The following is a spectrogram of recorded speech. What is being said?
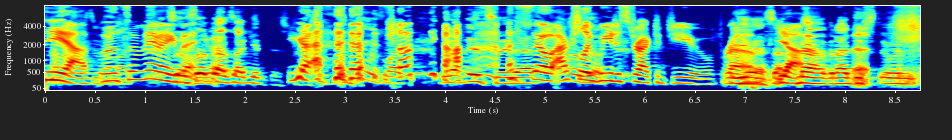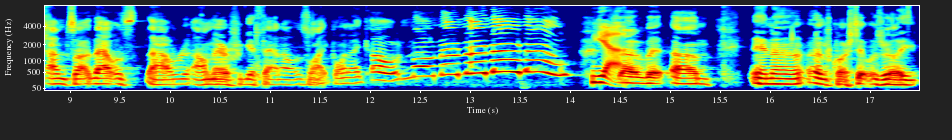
Yeah, so maybe so sometimes I get distracted. Yeah. but it was like, but I did see that. So actually, we distracted you from. Yes, I- yeah. no, but I just when I'm sorry. That was I'll, I'll never forget that. I was like going like, oh no, no, no, no, no. Yeah. So, but um, and uh, and of course it was really,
